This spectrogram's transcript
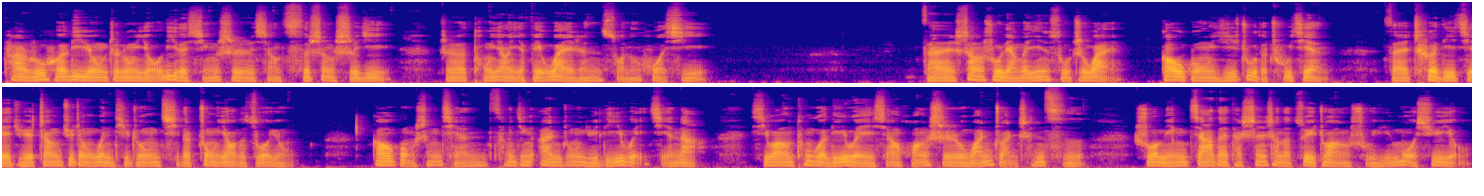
他如何利用这种有利的形式向慈圣示意，这同样也非外人所能获悉。在上述两个因素之外，高拱遗著的出现，在彻底解决张居正问题中起了重要的作用。高拱生前曾经暗中与李伟结纳，希望通过李伟向皇室婉转陈词，说明加在他身上的罪状属于莫须有。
